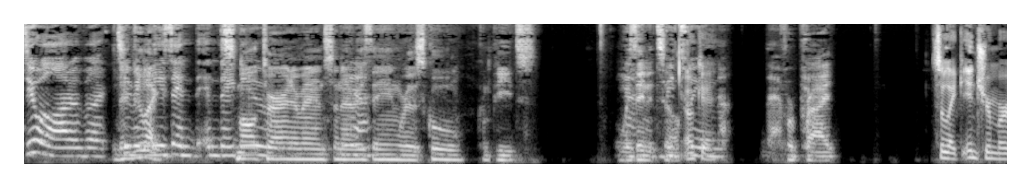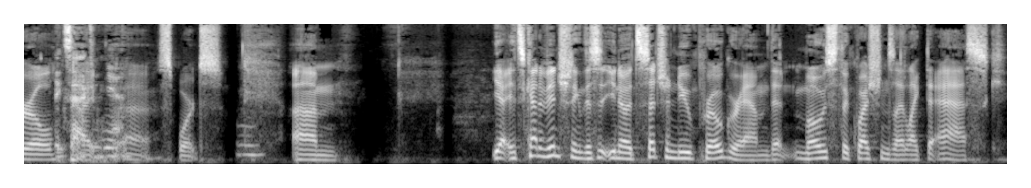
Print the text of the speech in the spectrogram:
do a lot of They like, activities and, and they do Small do tournaments and Yeah. everything where the school competes yeah, within itself Okay. them. for pride. So like intramural Exactly. type, Yeah. uh, sports. Mm. Um, yeah, it's kind of interesting. This is, you know, it's such a new program that most of the questions I like to ask,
